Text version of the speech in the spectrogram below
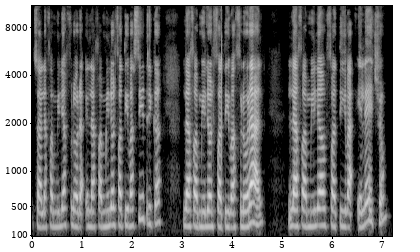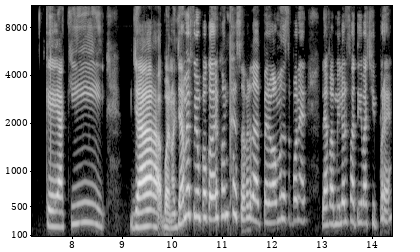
o sea, la familia, flora, la familia olfativa cítrica, la familia olfativa floral, la familia olfativa helecho, que aquí ya, bueno, ya me fui un poco del contexto, ¿verdad? Pero vamos a suponer la familia olfativa chipré,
